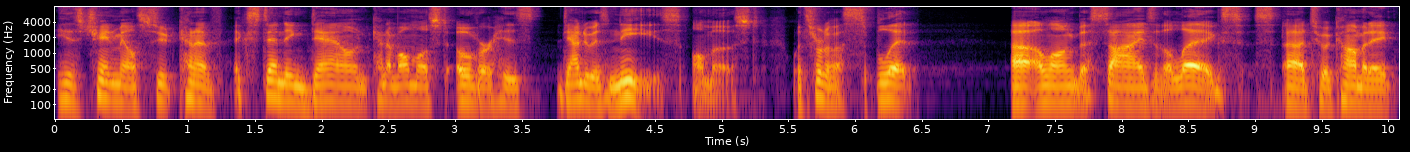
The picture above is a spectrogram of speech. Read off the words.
his chainmail suit kind of extending down, kind of almost over his down to his knees, almost with sort of a split uh, along the sides of the legs uh, to accommodate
